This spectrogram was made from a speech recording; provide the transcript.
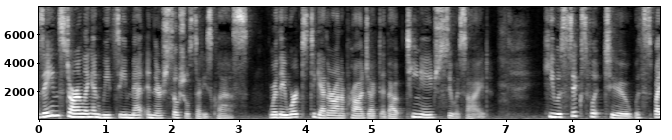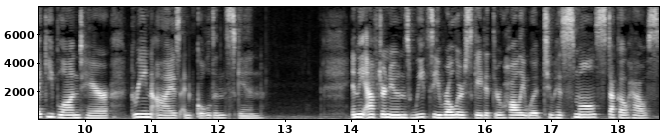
Zane Starling and Weetzie met in their social studies class, where they worked together on a project about teenage suicide. He was six foot two, with spiky blonde hair, green eyes, and golden skin. In the afternoons, Weetzie roller skated through Hollywood to his small stucco house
